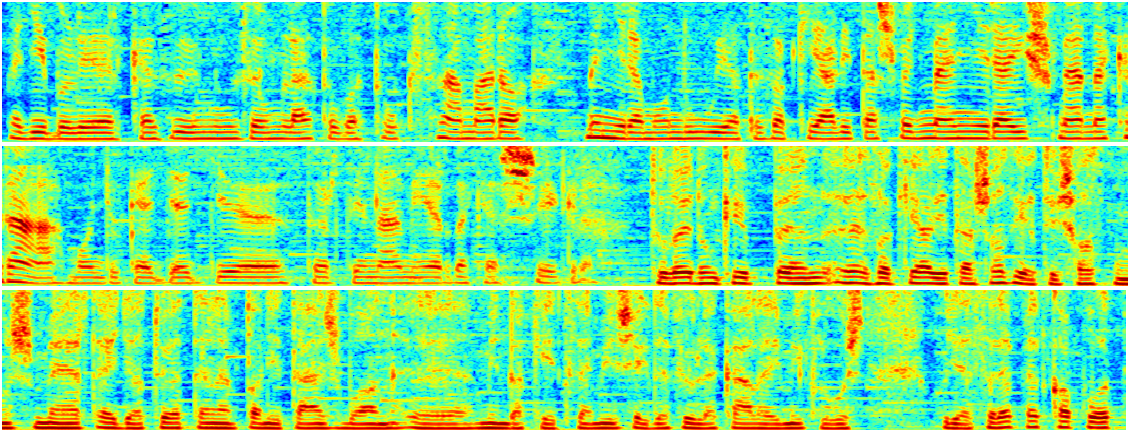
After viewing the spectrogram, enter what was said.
megyéből érkező múzeumlátogatók számára? Mennyire mond újat ez a kiállítás, vagy mennyire ismernek rá mondjuk egy-egy történelmi érdekességre? Tulajdonképpen ez a kiállítás azért is hasznos, mert egy a történelem tanításban mind a két személyiség, de főleg Kálai Miklós ugye szerepet kapott,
